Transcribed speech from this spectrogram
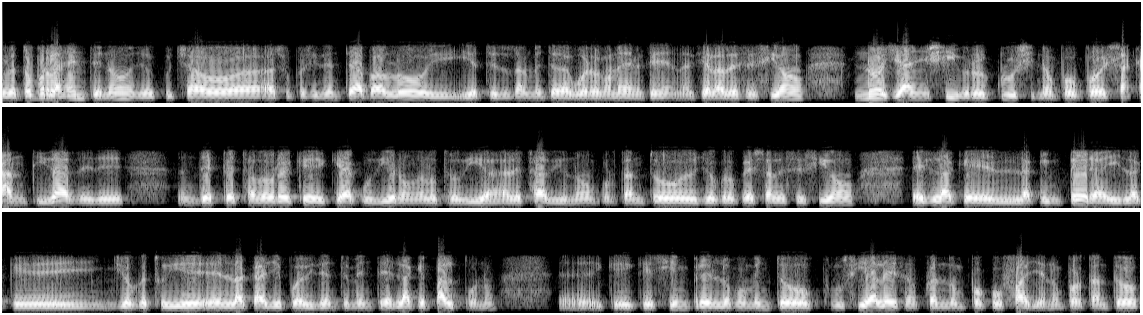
sobre todo por la gente, ¿no? Yo he escuchado a, su presidente, a Pablo, y, estoy totalmente de acuerdo con él, que, la decepción no es ya en sí por el club, sino por, esa cantidad de, espectadores que, que, acudieron el otro día al estadio, ¿no? Por tanto, yo creo que esa decepción es la que la que impera y la que yo que estoy en la calle, pues evidentemente es la que palpo, ¿no? Eh, que, siempre en los momentos cruciales es cuando un poco falla, ¿no? Por tanto,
